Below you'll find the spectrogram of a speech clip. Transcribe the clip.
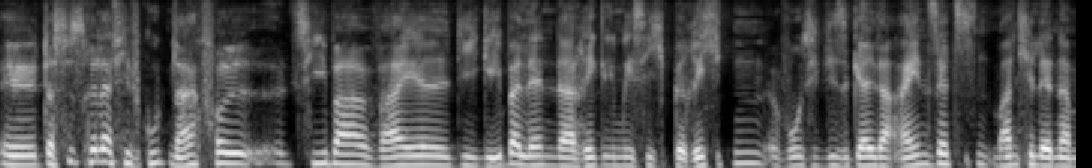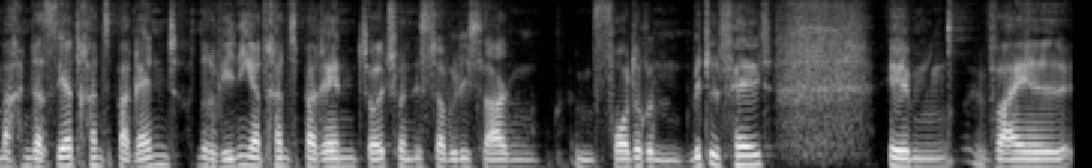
Äh, das ist relativ gut nachvollziehbar, weil die Geberländer regelmäßig berichten, wo sie diese Gelder einsetzen. Manche Länder machen das sehr transparent, andere weniger transparent. Deutschland ist da, würde ich sagen, im vorderen Mittelfeld, ähm, weil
